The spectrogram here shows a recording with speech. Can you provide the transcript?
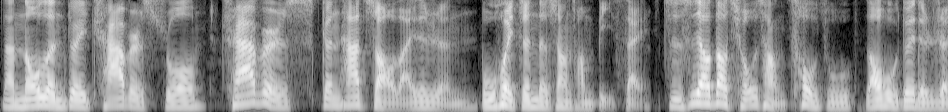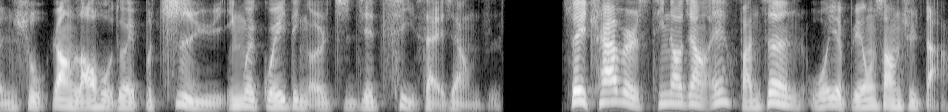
那 Nolan 对 Travers 说：“Travers 跟他找来的人不会真的上场比赛，只是要到球场凑足老虎队的人数，让老虎队不至于因为规定而直接弃赛这样子。”所以 Travers 听到这样，哎，反正我也不用上去打，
